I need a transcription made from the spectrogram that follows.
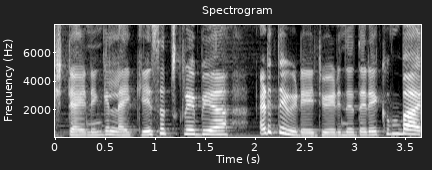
ഇഷ്ടമായിരുന്നെങ്കിൽ ലൈക്ക് ചെയ്യുക സബ്സ്ക്രൈബ് ചെയ്യുക. അടുത്ത വീഡിയോ ആയിട്ട് വരുന്നതിലേക്കും ബൈ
